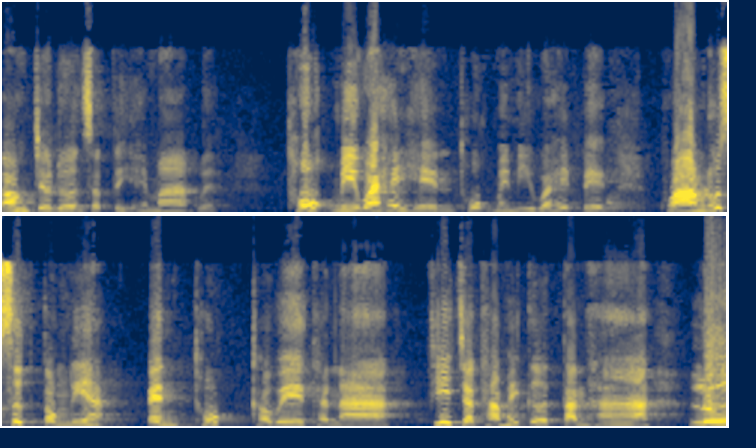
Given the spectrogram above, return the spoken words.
ต้องเจริญสติให้มากเลย ทุกมีไว้ให้เห็นทุกไม่มีไว้ให้เป็น ความรู้สึกตรงเนี้ยเป็นทุกขเวทนาที่จะทำให้เกิดตัณหา หรือ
